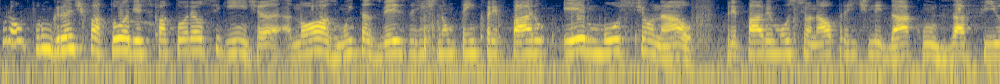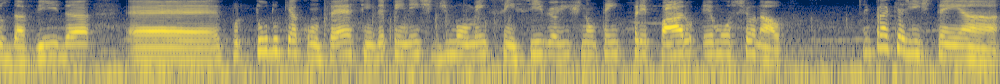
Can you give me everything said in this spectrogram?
por, por um grande fator, e esse fator é o seguinte: a, nós muitas vezes a gente não tem preparo emocional preparo emocional para a gente lidar com desafios da vida, é, por tudo que acontece, independente de momento sensível, a gente não tem preparo emocional. E para que a gente tenha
